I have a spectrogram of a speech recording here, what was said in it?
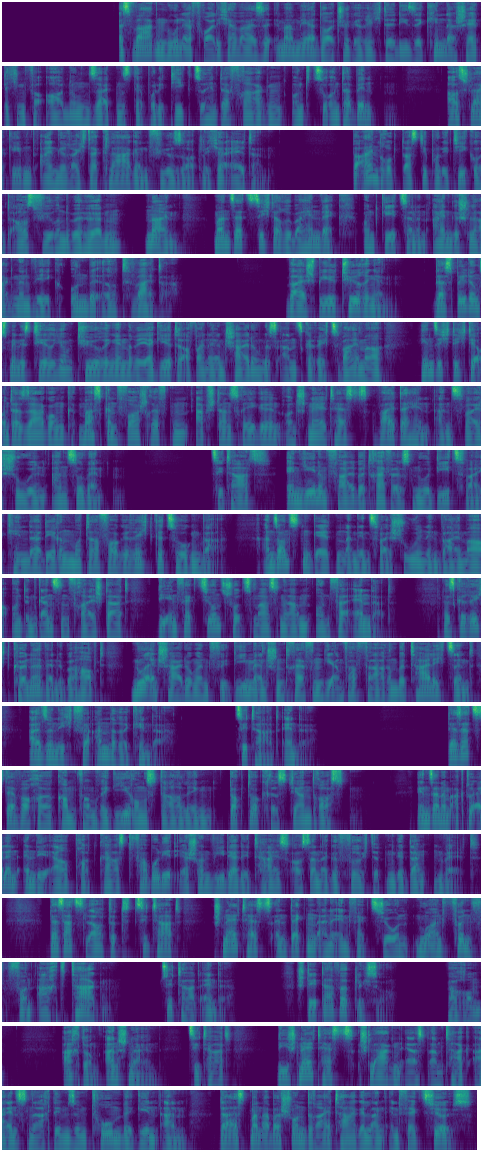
Es wagen nun erfreulicherweise immer mehr deutsche Gerichte, diese kinderschädlichen Verordnungen seitens der Politik zu hinterfragen und zu unterbinden ausschlaggebend eingereichter Klagen fürsorglicher Eltern. Beeindruckt das die Politik und ausführende Behörden? Nein, man setzt sich darüber hinweg und geht seinen eingeschlagenen Weg unbeirrt weiter. Beispiel Thüringen. Das Bildungsministerium Thüringen reagierte auf eine Entscheidung des Amtsgerichts Weimar hinsichtlich der Untersagung, Maskenvorschriften, Abstandsregeln und Schnelltests weiterhin an zwei Schulen anzuwenden Zitat: In jenem Fall betreffe es nur die zwei Kinder, deren Mutter vor Gericht gezogen war. Ansonsten gelten an den zwei Schulen in Weimar und im ganzen Freistaat die Infektionsschutzmaßnahmen unverändert. Das Gericht könne, wenn überhaupt, nur Entscheidungen für die Menschen treffen, die am Verfahren beteiligt sind, also nicht für andere Kinder. Zitat Ende. Der Satz der Woche kommt vom Regierungsdarling Dr. Christian Drosten in seinem aktuellen NDR-Podcast fabuliert er schon wieder Details aus seiner gefürchteten Gedankenwelt. Der Satz lautet: Zitat, Schnelltests entdecken eine Infektion nur an fünf von acht Tagen. Zitat Ende. Steht da wirklich so? Warum? Achtung, anschnallen. Zitat: Die Schnelltests schlagen erst am Tag 1 nach dem Symptombeginn an, da ist man aber schon drei Tage lang infektiös.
